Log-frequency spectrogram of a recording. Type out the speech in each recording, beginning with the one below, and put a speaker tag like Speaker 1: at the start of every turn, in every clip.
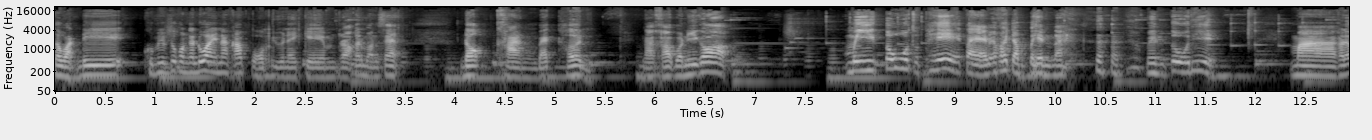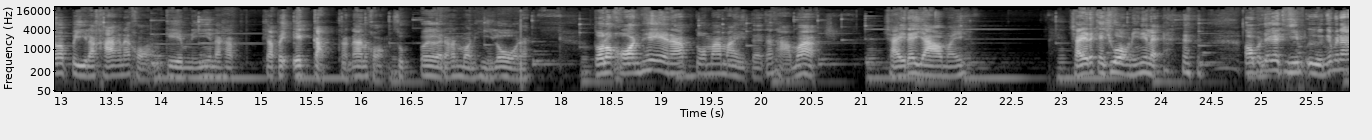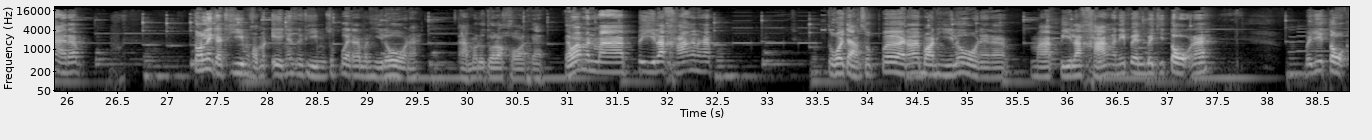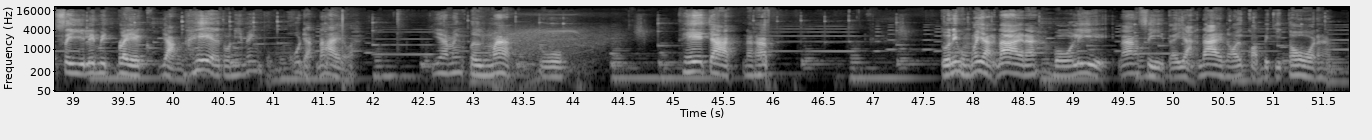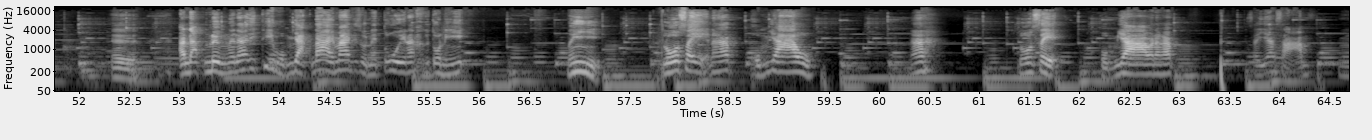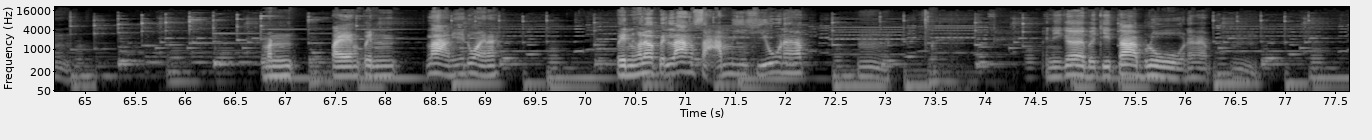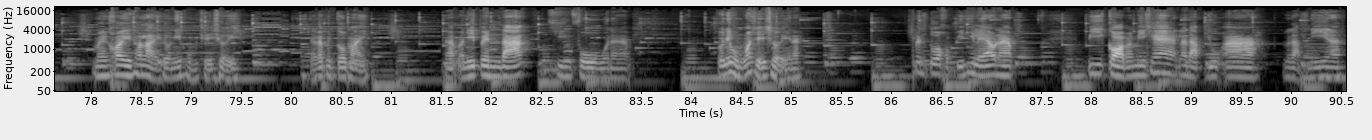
Speaker 1: สวัสดีคุณผู้ชมทุกคนกันด้วยนะครับ ผมอยู่ในเกม Dragon Ball Z Dog Kang Battle นะครับ วันนี้ก็มีตู้สุดเท่แต่ไม่ค่อยจำเป็นนะ เป็นตู้ที่มาเขาเรียกว่าปีละครั้งนะของเกมนี้นะครับ จะไปเอ็กกับทางด้านของ Super Dragon Ball Hero นะ ตัวละครเท่นะครับ ตัวมาใหม่แต่ถ้าถามว่าใช้ได้ยาวไหม ใช้ได้แค่ช่วงนี้นี่แหละ เอาไปใช้กับทีมอื่นก็ไม่ได้นะครับ ต้องเล่นกับทีมของมันเองก็คือทีมซูเปอร์ดัมเบิลฮีโร่นะอ่ามาดูตัวละครกัน แต่ว่ามันมาปีละครั้งนะครับ ตัวจากซูเปอร์ดัมเบิลฮีโร่เนี่ยนะมาปีละครั้ง อันนี้เป็นเบจิโตะนะเบจิโตะสี่ลิมิตเบรกอย่างเท่เลยตัวนี้แม่งผมโคตรอยากได้เลยว่ะเฮียแม่งตึงมากดูเท่จัดนะครับ ตัวนี้ผมก็อยากได้นะ โบลี่ร่างสี่แต่อยากได้น้อยกว่าเบจิโต้นะครับ เออ อันดับหนึ่งเลยนะที่ที่ผมอยากได้มากที่สุดในตู้นะคือตัวนี้ นี่โรเซนะครับ ผมยาวนะโรเซผมยาวนะครับไซย่าสามมันแปลงเป็นร่างนี้ด้วยนะ เป็นเขาเรียกว่าเป็นร่างสามมีคิ้วนะครับ อืม อันนี้ก็เบจิต้าบลูนะครับ อืม ไม่ค่อยเท่าไหร่ตัวนี้ผมเฉยๆ แต่ก็เป็นตัวใหม่ นะครับ อันนี้เป็นดาร์ k คิงฟูนะครับ ตัวนี้ผมก็เฉยๆนะ เป็นตัวของปีที่แล้วนะครับ ปีก่อนมันมีแค่ระดับ UR ระดับนี้นะ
